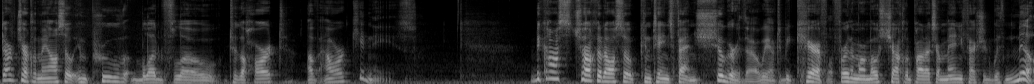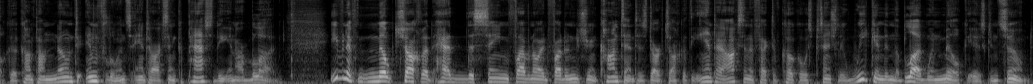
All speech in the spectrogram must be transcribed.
Dark chocolate may also improve blood flow to the heart of our kidneys. Because chocolate also contains fat and sugar, though, we have to be careful. Furthermore, most chocolate products are manufactured with milk, a compound known to influence antioxidant capacity in our blood. Even if milk chocolate had the same flavonoid phytonutrient content as dark chocolate, the antioxidant effect of cocoa is potentially weakened in the blood when milk is consumed.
